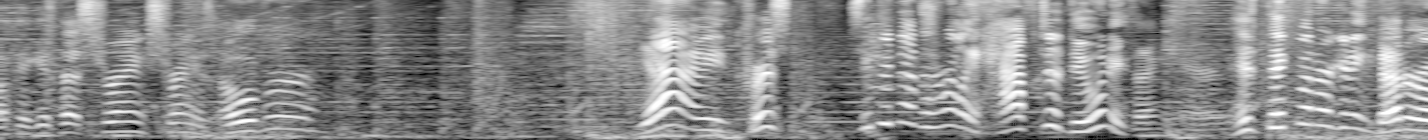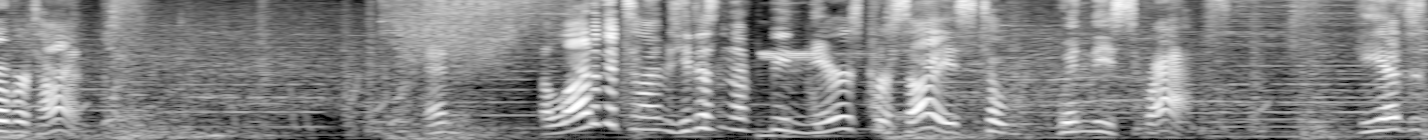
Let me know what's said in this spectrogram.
Okay, gets that string. String is over. Yeah, I mean, Chris, CP9 doesn't really have to do anything here. His Pikmin are getting better over time. And a lot of the times, he doesn't have to be near as precise to win these scraps. He has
